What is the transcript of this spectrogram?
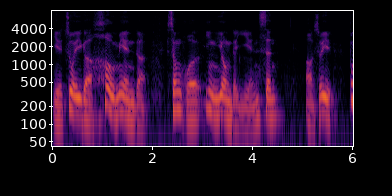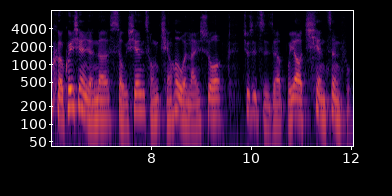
也做一个后面的生活应用的延伸，啊、所以。不可亏欠人呢，首先从前后文来说，就是指着不要欠政府。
